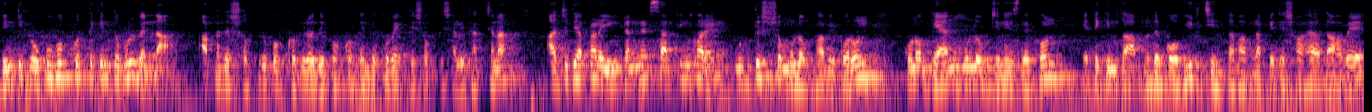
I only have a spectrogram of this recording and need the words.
দিনটিকে উপভোগ করতে কিন্তু ভুলবেন না। আপনাদের শত্রুপক্ষ, বিরোধী পক্ষ কিন্তু খুব একটি শক্তিশালী থাকছে না। আর যদি আপনারা ইন্টারনেট সার্ফিং করেন, উদ্দেশ্যমূলকভাবে করুন। কোনো জ্ঞানমূলক জিনিস দেখুন। এতে কিন্তু আপনাদের গভীর চিন্তাভাবনা পেতে সহায়তা হবে।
